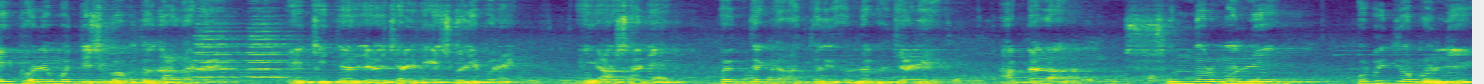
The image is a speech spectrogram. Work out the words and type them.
এই ঘরের মধ্যে সীমাবদ্ধ না থাকে, এই চিন্তাধারা যেন চারিদিকে ছড়িয়ে পড়ে, এই আশা নিয়ে প্রত্যেককে আন্তরিক ধন্যবাদ জানিয়ে আপনারা সুন্দর মন নিয়ে, পবিত্র মন নিয়ে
